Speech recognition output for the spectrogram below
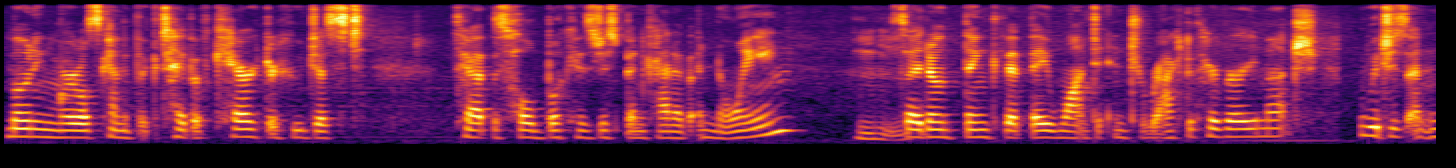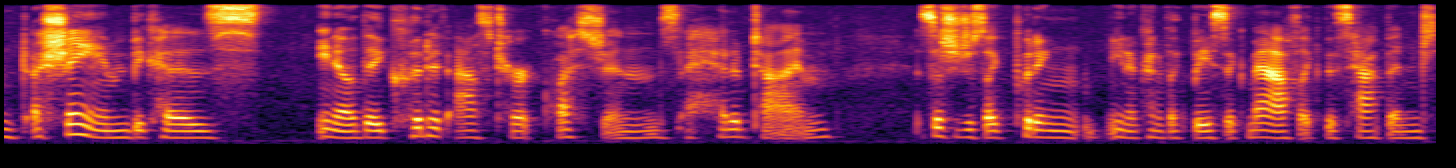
Moaning Myrtle's kind of the type of character who just throughout this whole book has just been kind of annoying. Mm-hmm. So I don't think that they want to interact with her very much, which is an, a shame because you know they could have asked her questions ahead of time, especially just like putting you know kind of like basic math like this happened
